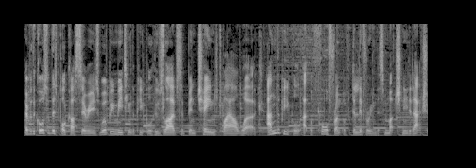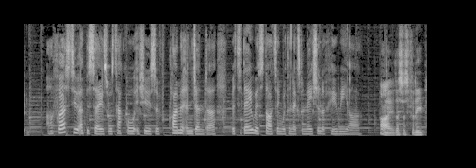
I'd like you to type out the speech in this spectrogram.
Over the course of this podcast series, we'll be meeting the people whose lives have been changed by our work and the people at the forefront of delivering this much needed action. Our first two episodes will tackle issues of climate and gender, but today we're starting with an explanation of who we are. Hi, this is Philippe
